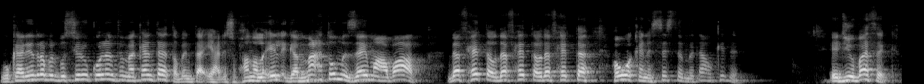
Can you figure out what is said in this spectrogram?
وكان يضرب ال posterior column في مكان تاني. طب أنت يعني سبحان الله إيه جمعتهم إزاي مع بعض؟ ده في حتة وده في حتة وده في حتة. هو كان ال system بتاعه كده. idiopathic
